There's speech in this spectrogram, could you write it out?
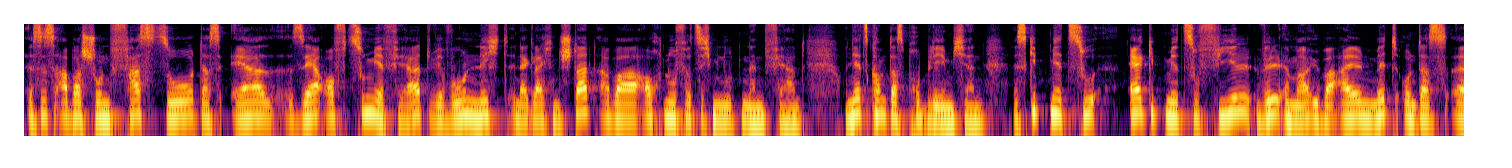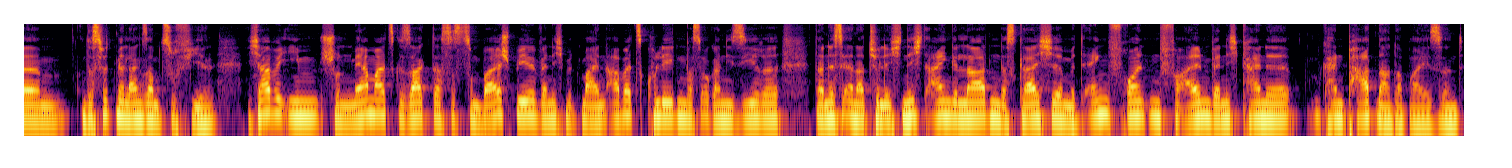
Es ist aber schon fast so, dass er sehr oft zu mir fährt. Wir wohnen nicht in der gleichen Stadt, aber auch nur 40 Minuten entfernt. Und jetzt kommt das Problemchen. Es gibt mir zu, er gibt mir zu viel, will immer überall mit und das, ähm, das wird mir langsam zu viel. Ich habe ihm schon mehrmals gesagt, dass es zum Beispiel, wenn ich mit meinen Arbeitskollegen was organisiere, dann ist er natürlich nicht eingeladen. Das gleiche mit engen Freunden, vor allem wenn ich keine, keinen Partner dabei sind.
